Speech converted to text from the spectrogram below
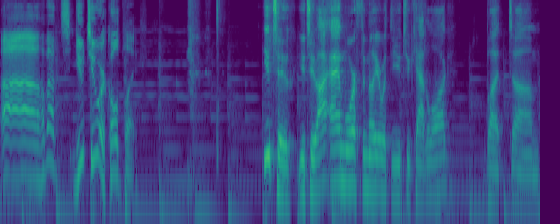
Uh, how about U2 or Coldplay? U2, you two. I, I am more familiar with the U2 catalog, but um,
